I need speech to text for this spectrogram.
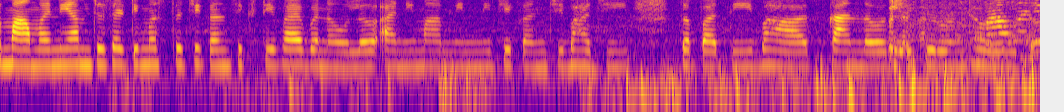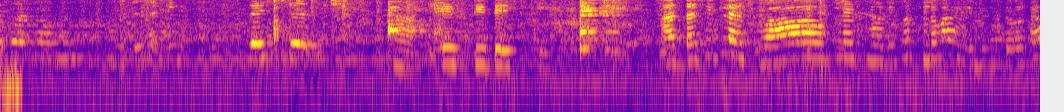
मामाने आमच्यासाठी मस्त चिकन सिक्स्टी फाय बनवलं आणि मामींनी चिकनची भाजी चपाती भात कांदा वगैरे चिरून ठेवलं होतं. हा टेस्टी टेस्टी आताशी फ्लॅश वाव फ्लॅशमध्ये कसलं भारी दिसतं बघा.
